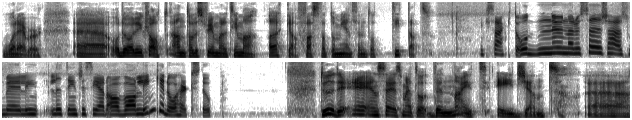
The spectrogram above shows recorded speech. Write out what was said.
whatever. Eh, och då är det ju klart, antalet streamade timmar ökar fast att de egentligen inte har tittat. Exakt. Och nu när du säger så här så blir jag lite intresserad av vad ligger då högst upp? Du, det är en serie som heter The Night Agent. Uh,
